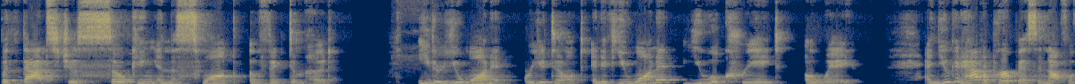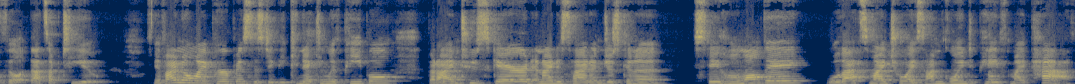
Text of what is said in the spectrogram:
but that's just soaking in the swamp of victimhood. Either you want it or you don't. And if you want it, you will create a way. And you can have a purpose and not fulfill it. That's up to you. If I know my purpose is to be connecting with people, but I'm too scared and I decide I'm just going to stay home all day, well, that's my choice. I'm going to pave my path.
